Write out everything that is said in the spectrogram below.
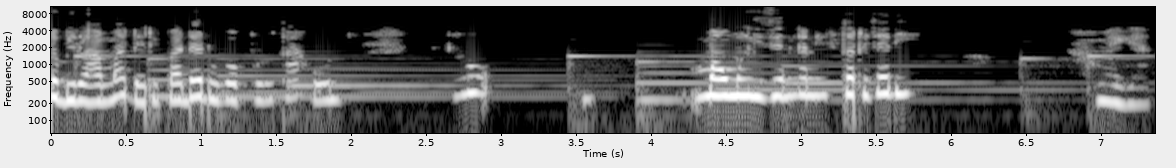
lebih lama daripada 20 tahun lu mau mengizinkan itu terjadi. Oh my god.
